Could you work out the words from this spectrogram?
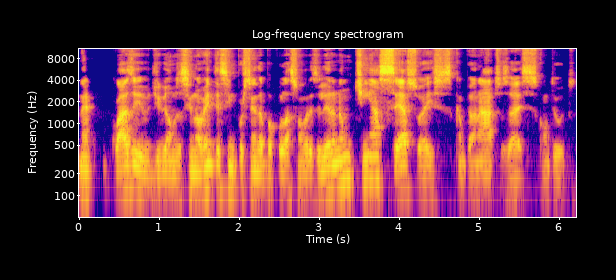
né, quase, digamos assim, 95% da população brasileira não tinha acesso a esses campeonatos, a esses conteúdos.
